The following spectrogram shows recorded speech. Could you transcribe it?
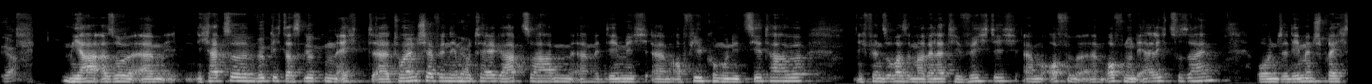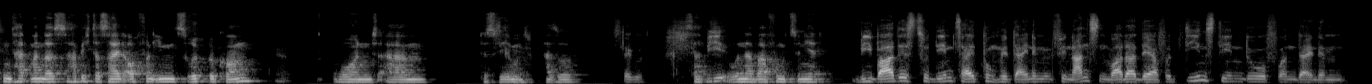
ja. Ja, also ähm, ich hatte wirklich das Glück, einen echt äh, tollen Chef in dem ja. Hotel gehabt zu haben, äh, mit dem ich ähm, auch viel kommuniziert habe. Ich finde sowas immer relativ wichtig, ähm, offen, ähm, offen und ehrlich zu sein. Und dementsprechend hat man das, habe ich das halt auch von ihm zurückbekommen. Ja. Und ähm, deswegen, Sehr also Sehr gut. es hat wie, wunderbar funktioniert. Wie war das zu dem Zeitpunkt mit deinen Finanzen? War da der Verdienst, den du von deinem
